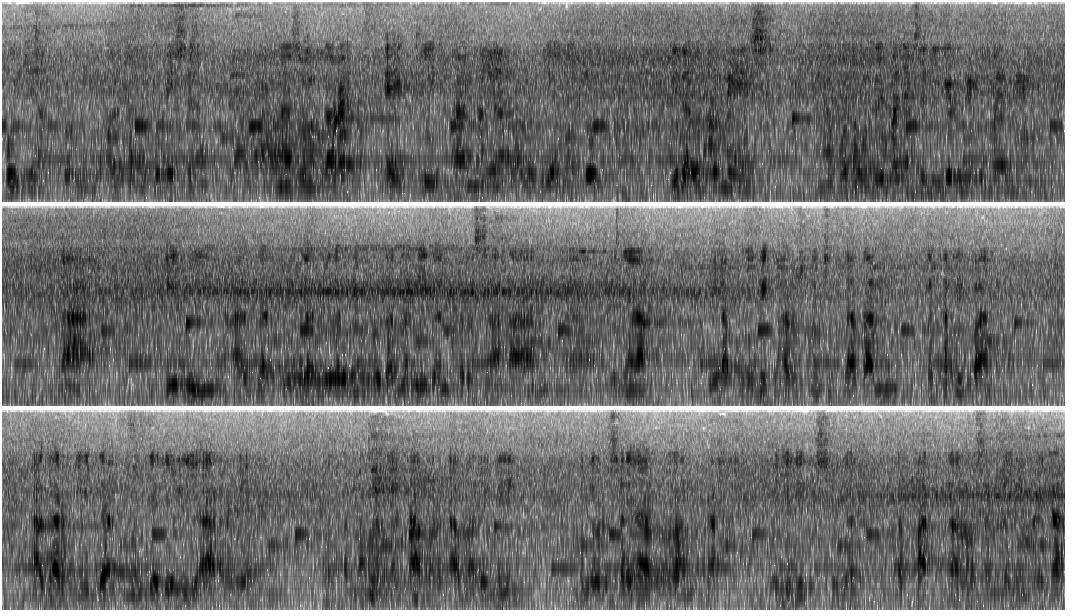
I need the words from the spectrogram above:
oh iya kok ini ada berkumis ya. Nah sementara Eki anaknya Parodiana itu tidak berkumis. Nah foto-fotonya banyak ke saya nih. Nah ini agar juga tidak menimbulkan lagi kan keresahan, nah, artinya pihak penyidik harus menciptakan ketertiban agar tidak menjadi liar ya apa namanya kabar-kabar ini. Menurut saya langkah penyidik sudah tepat kalau seandainya mereka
